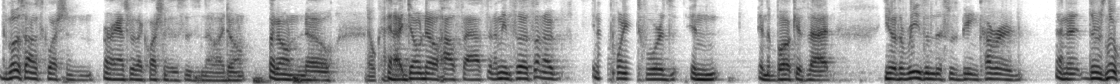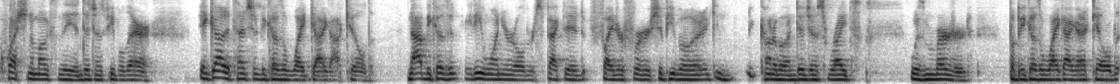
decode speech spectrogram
the most honest question or answer to that question is is no. I don't. I don't know. Okay. And I don't know how fast. And I mean, so that's something I've you know pointing towards in in the book is that you know the reason this was being covered and it, there's no question amongst the indigenous people there it got attention because a white guy got killed not because an 81 year old respected fighter for Shipibo and Konibo indigenous rights was murdered, but because a white guy got killed,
